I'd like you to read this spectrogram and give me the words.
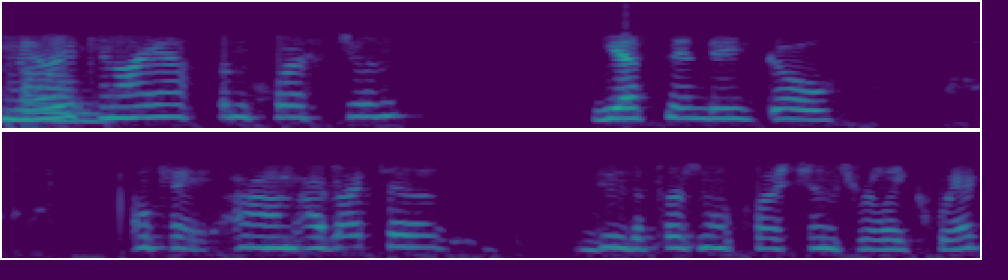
Mary, Um, can I ask some questions? Yes, Cindy, go. Okay, um, I'd like to do the personal questions really quick,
